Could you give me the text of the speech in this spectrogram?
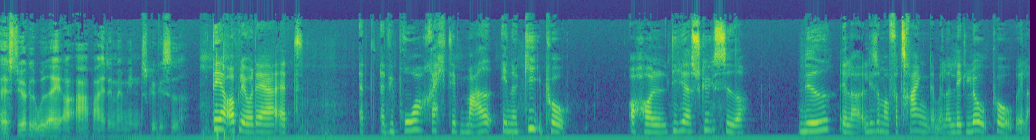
øh, styrket ud af at arbejde med mine skyggesider? Det jeg oplever, det er, at, at, at vi bruger rigtig meget energi på at holde de her skyggesider nede, eller ligesom at fortrænge dem, eller lægge låg på, eller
